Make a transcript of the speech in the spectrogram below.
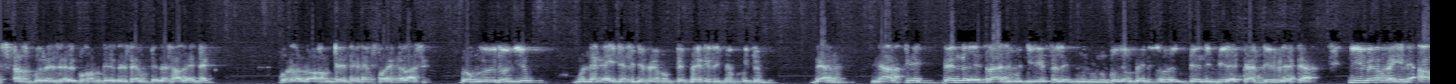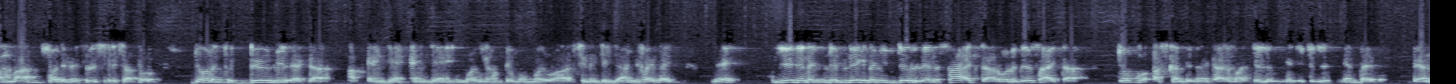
espace bu réserve boo xam ne réserve de l'État lay nekk wala loo xam te ne day nekk forêt classée donc yooyu noonu yëpp mu nekk ay jafe-jafe yoo xam te ne béykat yi ñoo ko jëm. benn ñaar te benn étranger bu jigee fële mu mun ko jox benn benn mille hectares deux mille hectares nii may wax ak yéen am mbaan soo demee fële si Richard Toll jox nañ fa deux mille hectares ak indien indien yi mooy ñi nga xam te moom mooy waa Sine Jinja ñu fay bay mais yéen ñi nag ñoom léegi nañu jël benn cent hectares wala deux cent hectares jox ko askan bi ne carrément jël lépp ngeen utiliser ngeen bay ko benn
